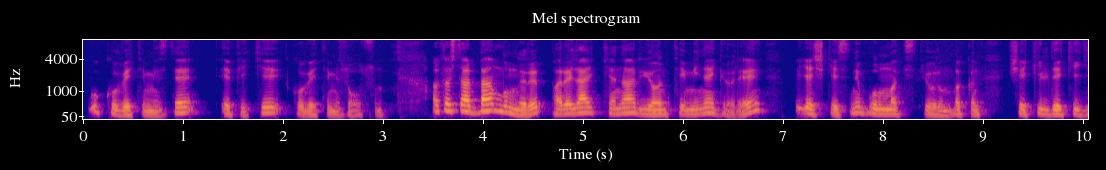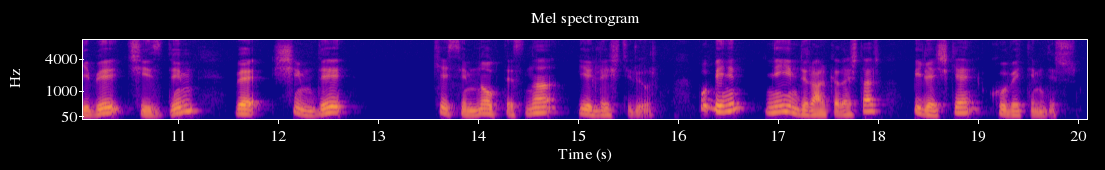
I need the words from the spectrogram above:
Bu kuvvetimiz de F2 kuvvetimiz olsun. Arkadaşlar ben bunları paralel kenar yöntemine göre bileşkesini bulmak istiyorum. Bakın şekildeki gibi çizdim ve şimdi kesim noktasına birleştiriyorum. Bu benim neyimdir arkadaşlar? Bileşke kuvvetimdir.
